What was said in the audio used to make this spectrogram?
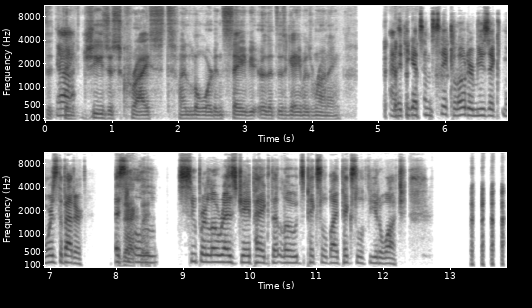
th- Yeah. thank Jesus Christ, my Lord and Savior, that this game is running. And if you get some sick loader music, more's the better. This Exactly. little super low res JPEG that loads pixel by pixel for you to watch.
